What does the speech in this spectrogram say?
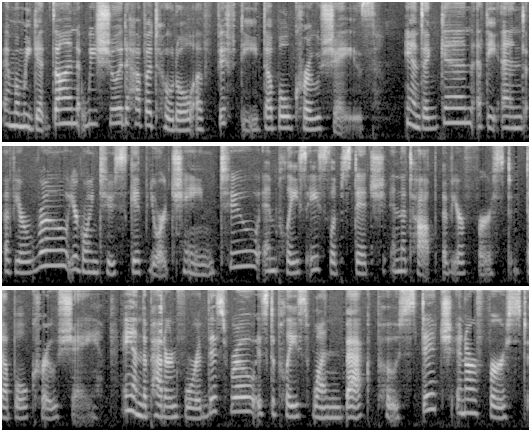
and when we get done, we should have a total of 50 double crochets. And again, at the end of your row, you're going to skip your chain two and place a slip stitch in the top of your first double crochet. And the pattern for this row is to place one back post stitch in our first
